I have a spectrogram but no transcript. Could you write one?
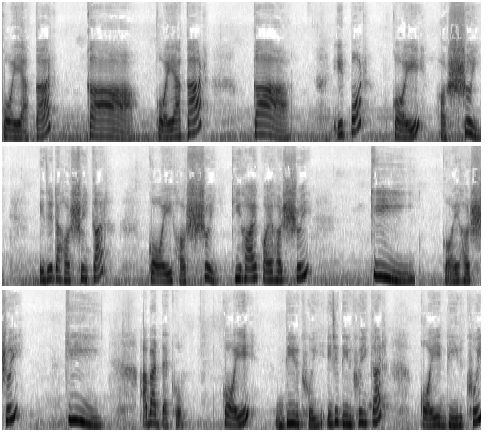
কয়ে আকার কা, কয়ে আকার? কা। এরপর কয়ে হর্ষই এই যেটা হর্ষইকার কয়ে হর্ষই কি হয় কয়ে হর্ষই কি। কয়ে হর্ষই কি। আবার দেখো, কয়ে দীর্ঘই। এই যে দীর্ঘইকার কয়ে দীর্ঘই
